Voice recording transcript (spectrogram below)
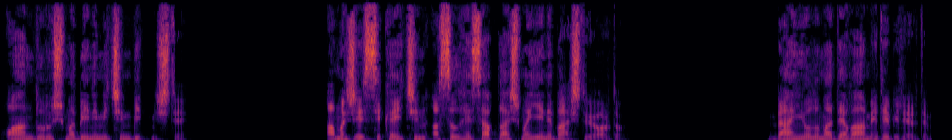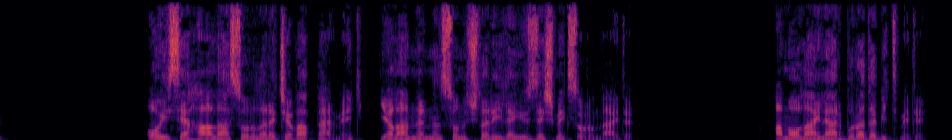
O an duruşma benim için bitmişti. Ama Jessica için asıl hesaplaşma yeni başlıyordu. Ben yoluma devam edebilirdim. O ise hala sorulara cevap vermek, yalanlarının sonuçlarıyla yüzleşmek zorundaydı. Ama olaylar burada bitmedi.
